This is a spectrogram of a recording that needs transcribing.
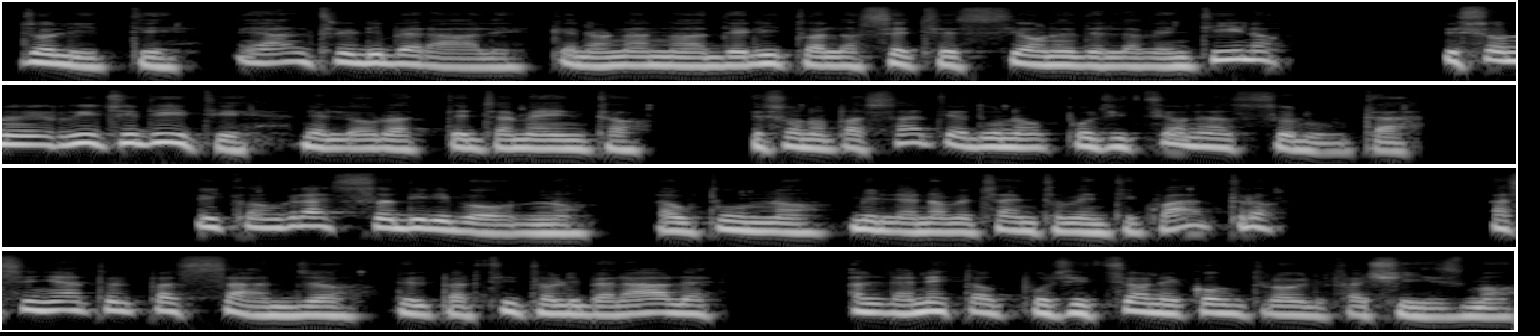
Giolitti e altri liberali che non hanno aderito alla secessione dell'Aventino si sono irrigiditi nel loro atteggiamento e sono passati ad un'opposizione assoluta. Il congresso di Livorno, autunno 1924, ha segnato il passaggio del Partito Liberale alla netta opposizione contro il fascismo.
